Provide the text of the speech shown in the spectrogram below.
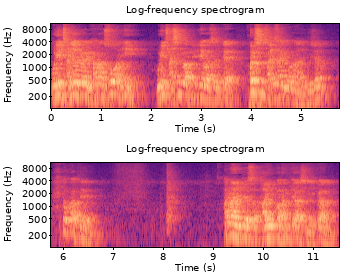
우리 자녀들을 향한 소원이 우리 비교해 봤을 때 훨씬 잘 살기 원하죠. 그죠? 똑같아요. 하나님께서 다윗과 함께 하시니까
